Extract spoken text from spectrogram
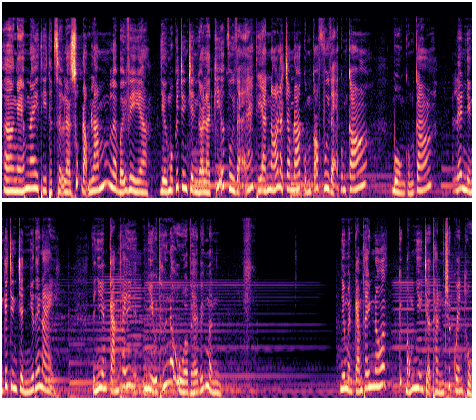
À, ngày hôm nay thì thật sự là xúc động lắm là bởi vì à, dự một cái chương trình gọi là ký ức vui vẻ thì anh nói là trong đó cũng có vui vẻ cũng có buồn cũng có. Lên những cái chương trình như thế này tự nhiên em cảm thấy nhiều thứ nó ùa về với mình. Nhưng mình cảm thấy nó bỗng nhiên trở thành rất quen thuộc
